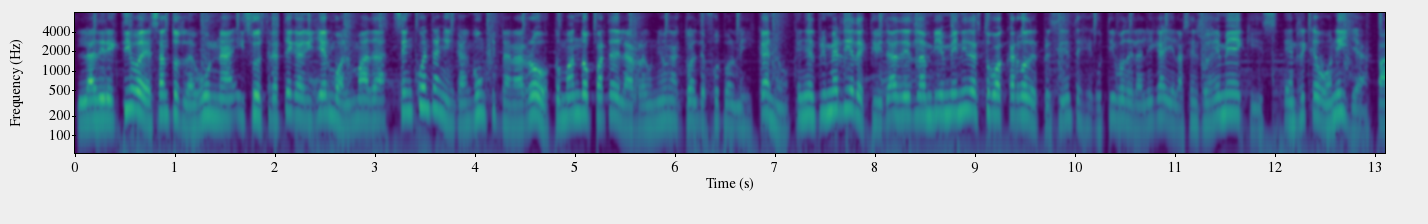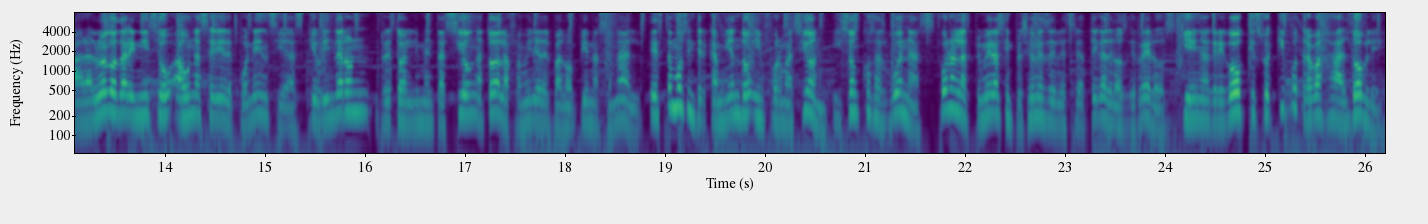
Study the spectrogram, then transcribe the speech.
La directiva de Santos Laguna y su estratega Guillermo Almada se encuentran en Cancún, Quintana Roo, tomando parte de la reunión actual de fútbol mexicano. En el primer día de actividades, la bienvenida estuvo a cargo del presidente ejecutivo de la Liga y el Ascenso MX, Enrique Bonilla, para luego dar inicio a una serie de ponencias que brindaron retroalimentación a toda la familia del balompié nacional. Estamos intercambiando información y son cosas buenas. Fueron las primeras impresiones del estratega de los guerreros, quien agregó que su equipo equipo trabaja al doble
